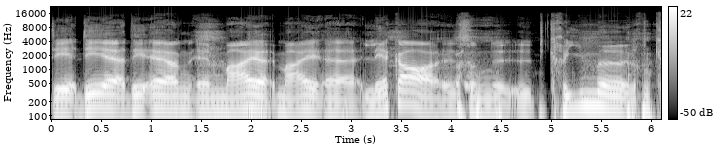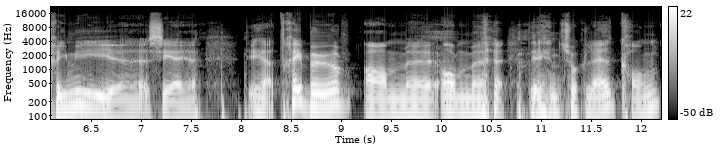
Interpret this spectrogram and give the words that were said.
Det, det, är, det är en, en meget, meget uh, lækker øh, sådan, uh, krimi, krimi-serie. Det her tre bøger om, uh, om uh, det er en chokoladekong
